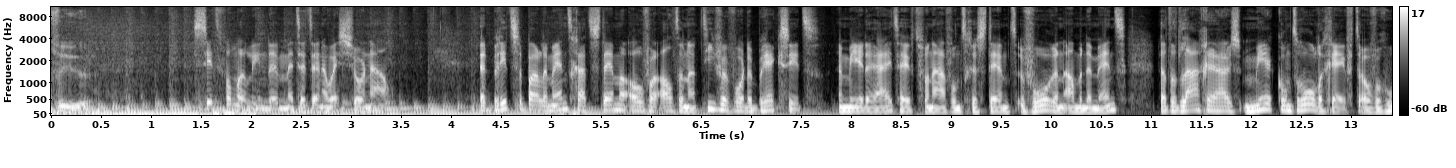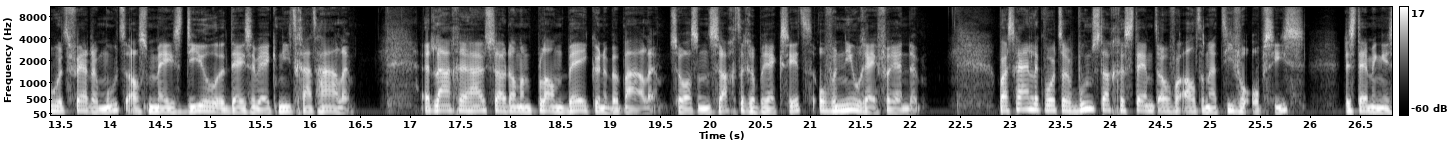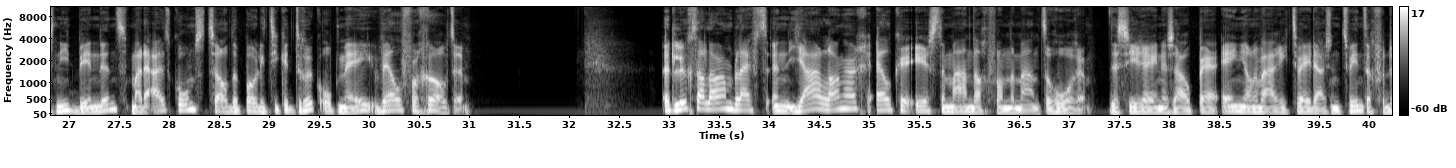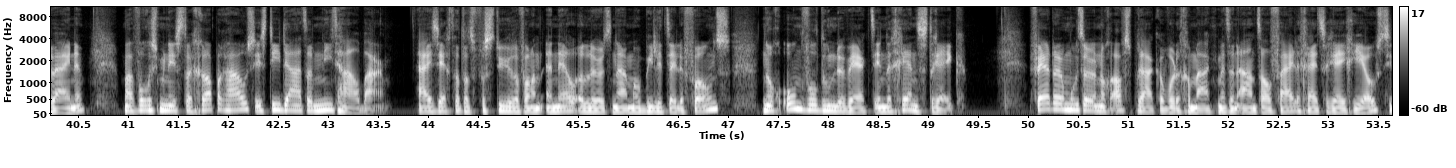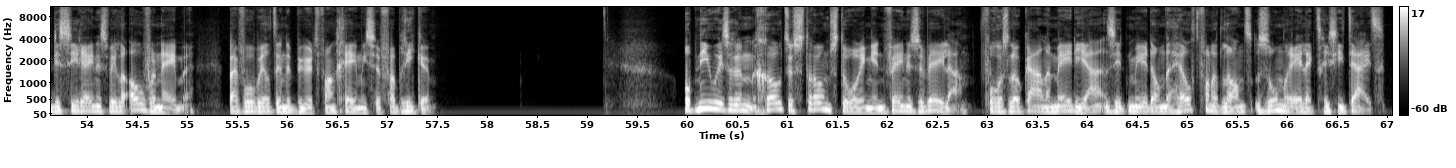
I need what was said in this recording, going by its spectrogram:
12 uur. Sit van der Linde met het NOS-journaal. Het Britse parlement gaat stemmen over alternatieven voor de brexit. Een meerderheid heeft vanavond gestemd voor een amendement... dat het Lagerhuis meer controle geeft over hoe het verder moet... als May's deal het deze week niet gaat halen. Het Lagerhuis zou dan een plan B kunnen bepalen... zoals een zachtere brexit of een nieuw referendum. Waarschijnlijk wordt er woensdag gestemd over alternatieve opties. De stemming is niet bindend, maar de uitkomst zal de politieke druk op mee wel vergroten. Het luchtalarm blijft een jaar langer elke eerste maandag van de maand te horen. De sirene zou per 1 januari 2020 verdwijnen, maar volgens minister Grapperhaus is die datum niet haalbaar. Hij zegt dat het versturen van een NL-alert naar mobiele telefoons nog onvoldoende werkt in de grensstreek. Verder moeten er nog afspraken worden gemaakt met een aantal veiligheidsregio's die de sirenes willen overnemen, bijvoorbeeld in de buurt van chemische fabrieken. Opnieuw is er een grote stroomstoring in Venezuela. Volgens lokale media zit meer dan de helft van het land zonder elektriciteit.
